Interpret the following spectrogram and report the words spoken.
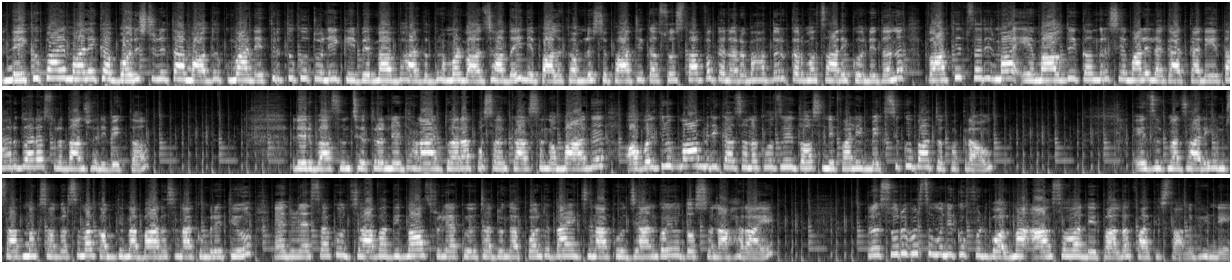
नेकपा एमालेका वरिष्ठ नेता माधव कुमार नेतृत्वको टोली केही बेरमा भारत भ्रमणमा जाँदै नेपाल कम्युनिष्ट पार्टीका संस्थापक नरबहादुर कर्मचारीको निधन पार्थिव शरीरमा एमाले कंग्रेस एमाले लगायतका नेताहरूद्वारा श्रद्धाञ्जली व्यक्त। निर्वाचन क्षेत्र निर्धारण आयोगद्वारा सरकारसँग माग अवैध रूपमा अमेरिका जान खोज्ने दश नेपाली मेक्सिकोबाट पक्राउ। इजिप्टमा जारी हिंसात्मक संघर्षमा कम्तीमा बाह्र जनाको मृत्यु। इन्डोनेसियाको जावा द्वीपमा अस्ट्रेलियाको एउटा डुङ्गा पल्टदा एकजनाको ज्यान गयो दसजना हराए। र सोह्र वर्ष मुनिको फुटबलमा आज नेपाल र पाकिस्तान भिड्ने।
